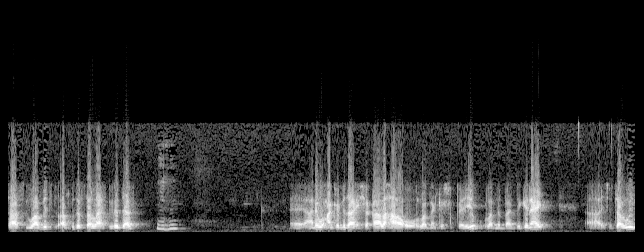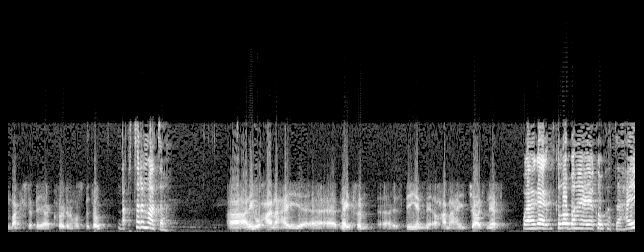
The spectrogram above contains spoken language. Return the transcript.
taasi waa mid aan ku darsan lahaa fikraddaas Mhm. Eh, aniga waxaan ka mid ahay shaqaalaha oo london ka shaqeeyo london baan deganahay. Ah, isbitaal weyn baan ka shaqeeyaa croydon hospital. Dhakhtar maata Ah, aniga waxaan ahay eh, matron senior waxaan ahay charge nurse. Waa hagaag dadka loo baahan ayaa kow ka tahay.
